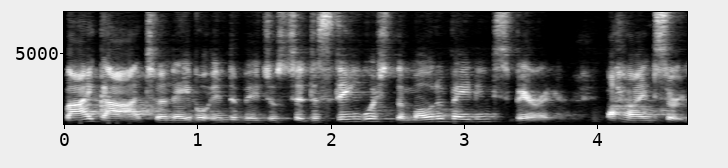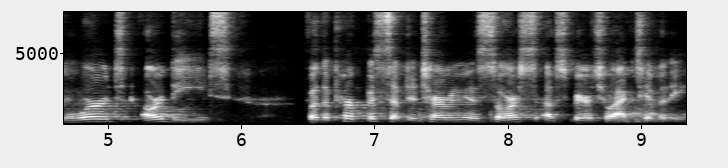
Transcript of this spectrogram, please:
by God to enable individuals to distinguish the motivating spirit behind certain words or deeds for the purpose of determining the source of spiritual activity.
